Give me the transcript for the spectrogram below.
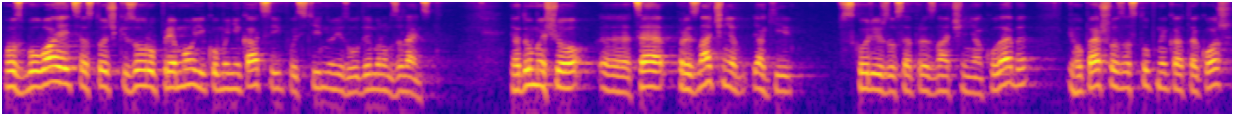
позбувається з точки зору прямої комунікації постійної з Володимиром Зеленським. Я думаю, що е, це призначення, як і, скоріш за все, призначення Кулеби, його першого заступника, також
